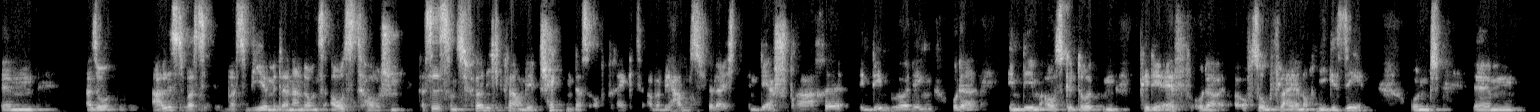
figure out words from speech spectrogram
ähm, also alles, was, was wir miteinander uns austauschen, das ist uns völlig klar und wir checken das auch direkt. Aber wir haben es vielleicht in der Sprache, in dem Wording oder in dem ausgedrückten PDF oder auf so einem Flyer noch nie gesehen. Und ähm,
